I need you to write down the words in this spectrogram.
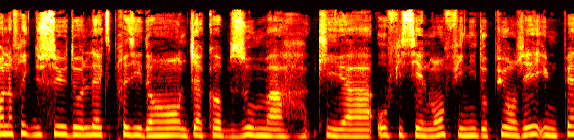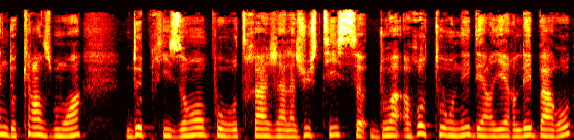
En Afrique du Sud, l'ex-président Jacob Zuma, qui a officiellement fini de purger une peine de 15 mois de prison pour outrage à la justice, doit retourner derrière les barreaux.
